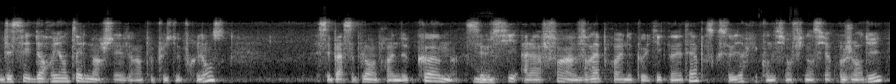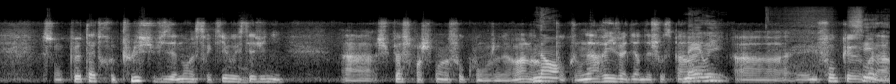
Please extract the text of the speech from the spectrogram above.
d'essayer de, d'orienter le marché vers un peu plus de prudence, c'est pas simplement un problème de com, c'est mm. aussi à la fin un vrai problème de politique monétaire parce que ça veut dire que les conditions financières aujourd'hui sont peut-être plus suffisamment restrictives aux États-Unis. Euh, je suis pas franchement un faucon en général. Hein. Pour qu'on arrive à dire des choses pareilles, mais oui. euh, il faut que. Voilà,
